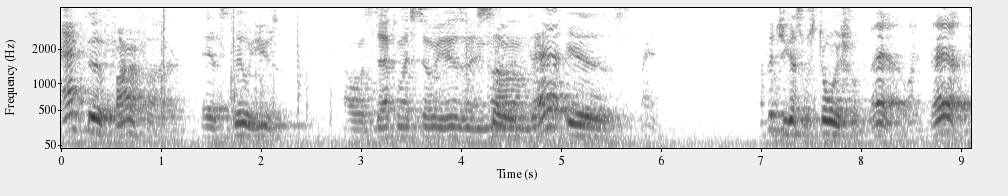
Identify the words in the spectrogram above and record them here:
active firefighter and still using. I was definitely still using. So um, that is, man, I bet you got some stories from that, like that.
